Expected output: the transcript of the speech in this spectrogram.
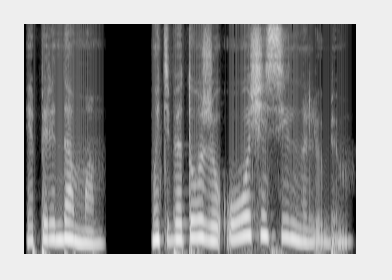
«Я передам, мам. Мы тебя тоже очень сильно любим.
